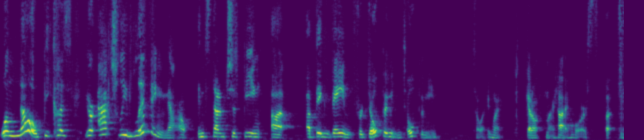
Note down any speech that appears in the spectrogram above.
Well, no, because you're actually living now instead of just being a, a big vein for dopamine, dopamine. So anyway, get off my high horse. But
